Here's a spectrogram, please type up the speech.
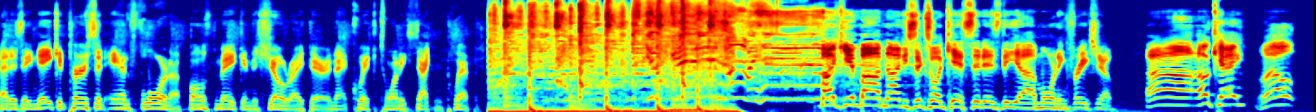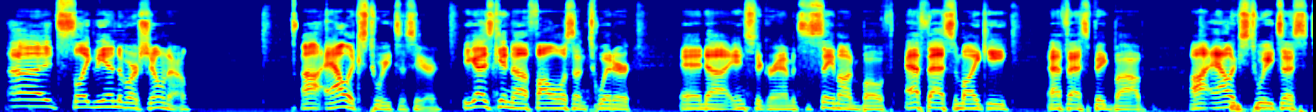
That is a naked person and Florida both making the show right there in that quick 20 second clip. Mikey and Bob, 96.1 Kiss. It is the uh, morning freak show. Uh, okay. Well, uh, it's like the end of our show now. Uh, Alex tweets us here. You guys can uh, follow us on Twitter and uh, Instagram. It's the same on both. FS Mikey, FS Big Bob. Uh, Alex tweets us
